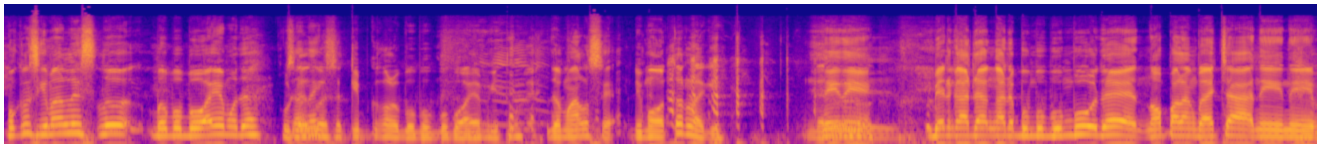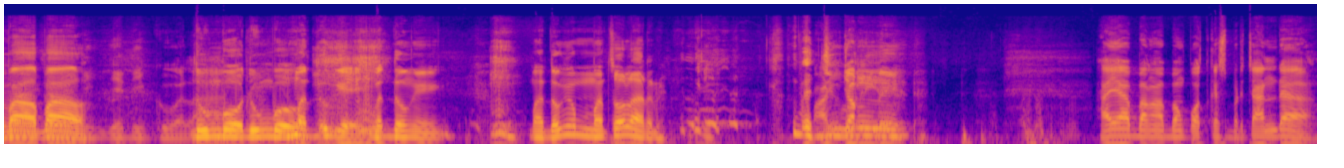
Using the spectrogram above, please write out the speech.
mungkin gimana Lis lu bobo ayam udah Udah gue skip kalau bobo bobo ayam gitu. udah males ya Di motor lagi. Nggak nih dulu. nih. Biar nggak ada nggak ada bumbu-bumbu deh. Nopal yang baca nih nih pal pal. jadi gue lah. Dumbo dumbo. Mat dongeng, mat dongeng. Mat dongeng mat solar. panjang nih. Hai abang-abang podcast bercanda.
